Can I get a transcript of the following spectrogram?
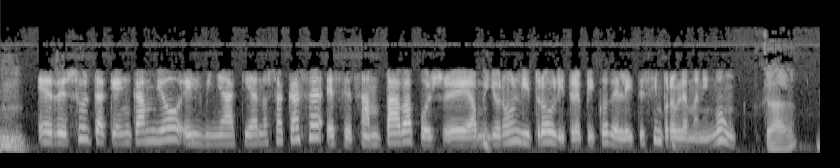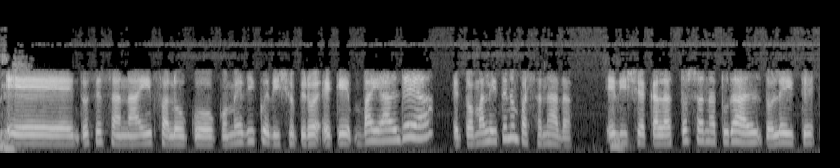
mm. e resulta que, en cambio, el viña aquí a nosa casa e se zampaba, pois, pues, eh, a mellor un litro ou litro e pico de leite sin problema ningún. Claro. Eh, entonces a nai falou co, co médico e dixo, pero é que vai á aldea e toma leite non pasa nada. E mm. que a lactosa natural do leite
